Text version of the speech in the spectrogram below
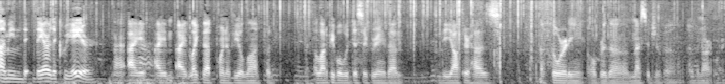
I mean, th- they are the creator. I, I, ah. I, I like that point of view a lot, but a lot of people would disagree that the author has authority over the message of, a, of an artwork.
